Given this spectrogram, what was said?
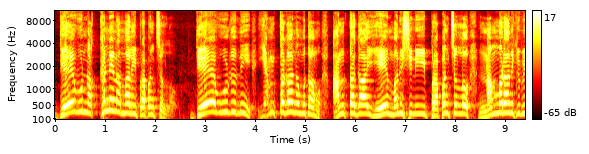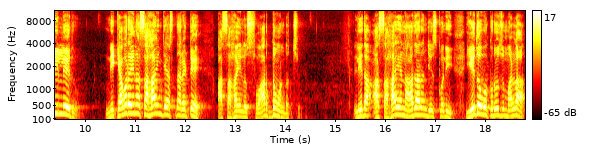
దేవుణ్ణి ఒక్కడనే నమ్మాలి ఈ ప్రపంచంలో. దేవుడిని ఎంతగా నమ్ముతామో అంతగా ఏ మనిషిని ఈ ప్రపంచంలో నమ్మడానికి వీల్లేదు. నీకెవరైనా సహాయం చేస్తున్నారంటే ఆ సహాయంలో స్వార్థం ఉండొచ్చు. లేదా ఆ సహాయాన్ని ఆధారం చేసుకొని ఏదో ఒక రోజు మళ్ళా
